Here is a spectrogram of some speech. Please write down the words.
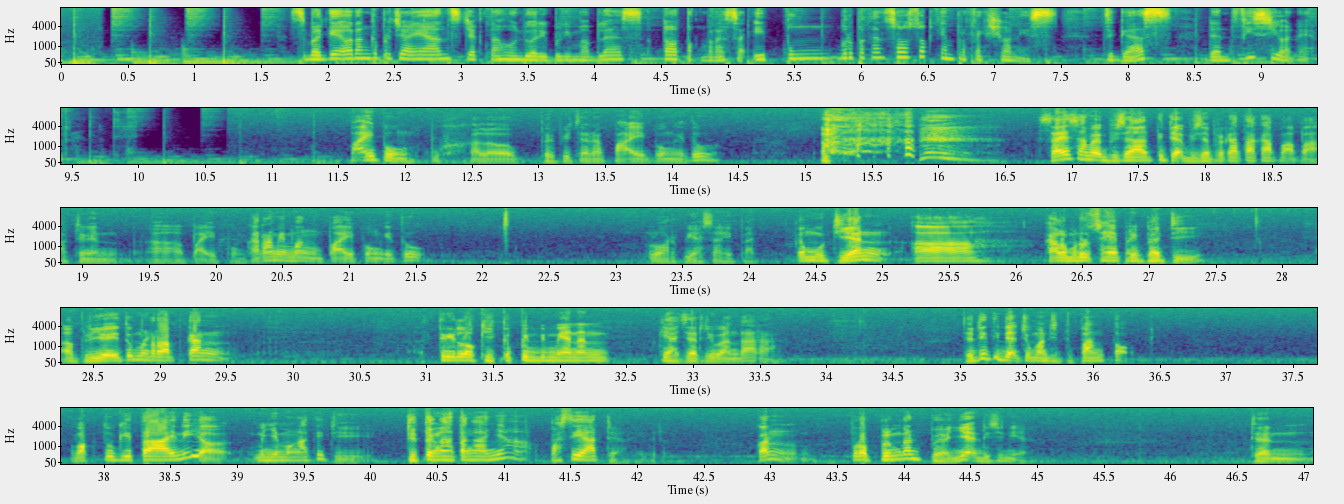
Sebagai orang kepercayaan sejak tahun 2015, Totok merasa Ipung merupakan sosok yang perfeksionis, tegas, dan visioner. Pak Ipung, uh, kalau berbicara Pak Ipung itu, saya sampai bisa tidak bisa berkata apa-apa dengan uh, Pak Ipung, karena memang Pak Ipung itu luar biasa hebat. Kemudian uh, kalau menurut saya pribadi, uh, beliau itu menerapkan trilogi kepemimpinan Ki Hajar Dewantara. Jadi tidak cuma di depan tok. Waktu kita ini ya menyemangati di di tengah-tengahnya pasti ada. Gitu. Kan problem kan banyak di sini ya. Dan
